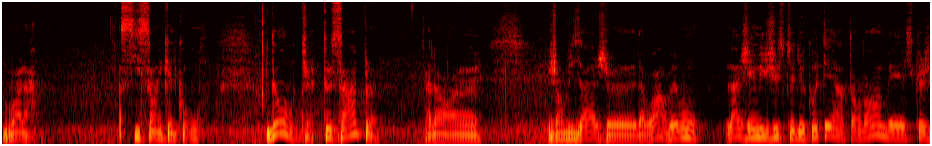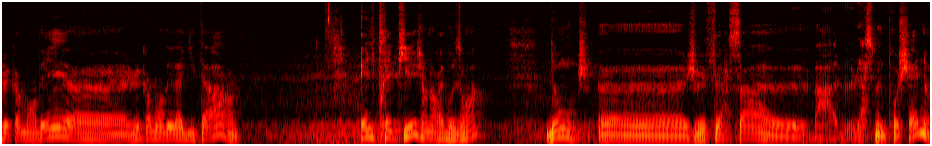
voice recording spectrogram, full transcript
voilà, 600 et quelques euros. Donc, tout simple. Alors, euh, j'envisage euh, d'avoir, mais bon, là j'ai mis juste de côté en attendant, mais ce que je vais commander, je vais commander la guitare et le trépied, j'en aurai besoin. Donc, je vais faire ça bah, la semaine prochaine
